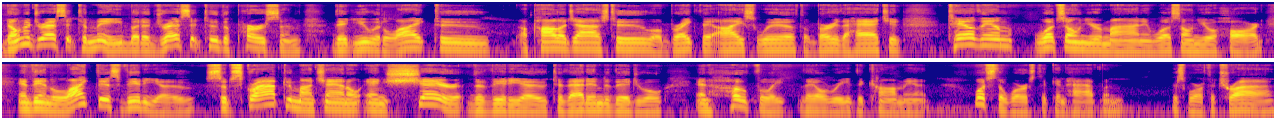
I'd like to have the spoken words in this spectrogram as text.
Don't address it to me, but address it to the person that you would like to apologize to or break the ice with or bury the hatchet. Tell them what's on your mind and what's on your heart. And then like this video, subscribe to my channel, and share the video to that individual. And hopefully they'll read the comment. What's the worst that can happen? It's worth a try.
